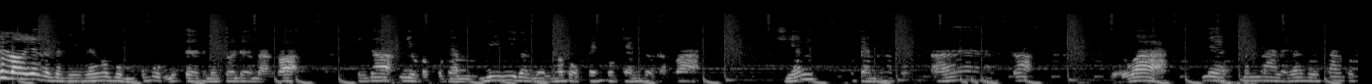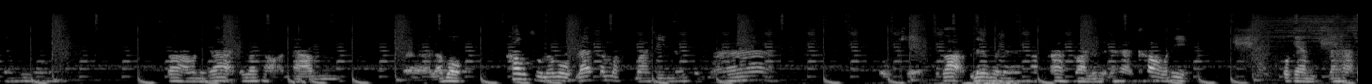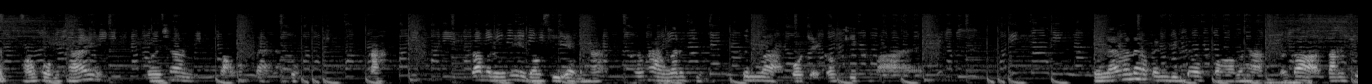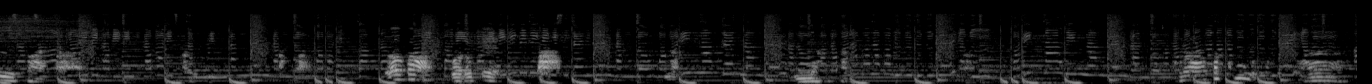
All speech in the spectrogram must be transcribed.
ฮัลโหลยังกับสวัสดีนะครับผมผมผมมิเตอร์ทำไมตัวเดิมมาก็นี่ก็อยู่กับโปรแกรมวิวีดอนเมนครับผมเป็นโปรแกรมเกี่ยวกับว่า เขียนโปรแกรมนะครับผมอ่าก็หรือว่าเรียกบ้านๆเลยก็คือสร้างโปรแกรมขึ้นมาก็วันนี้ก็จะมาสอนทำเอ่อระบบเข้าสู่ระบบและสมัครมาชิกนะครับผมอ่าโอเค ก็เริ่มกันเลยนะครับอะก่อนอื่นนะฮะเข้ามาที่โปรแกรมนะฮะของผมใช้ เวอร์ชัน2.8นะครับอะก็มาดูที่ตรง CN นะฮะข้างๆก็จะเขียนขึ้นว่าโปรเจกต์ก็คลิกไปเสร็จแล้วก็เลือกเป็น Windows Form นะฮะแล้วก็ตั้งชื่อไฟล์อ่าไฟล์แล้วก็กดโอเคตามนะนะครับรอสักครู่อ่า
